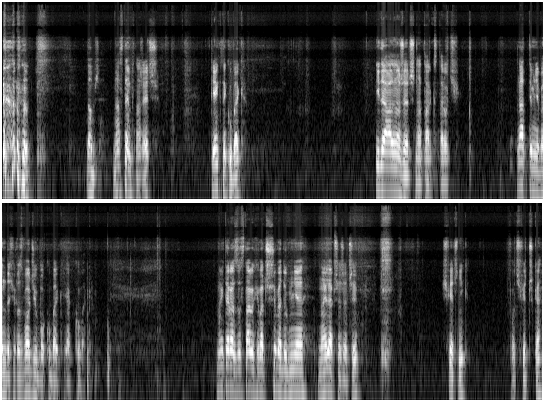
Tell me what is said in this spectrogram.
Dobrze. Następna rzecz. Piękny kubek. Idealna rzecz na targ staroci. Nad tym nie będę się rozwodził, bo kubek jak kubek. No i teraz zostały chyba trzy według mnie najlepsze rzeczy. Świecznik pod świeczkę.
